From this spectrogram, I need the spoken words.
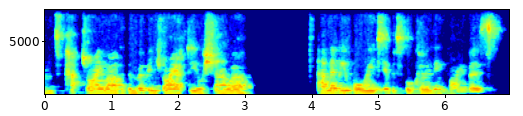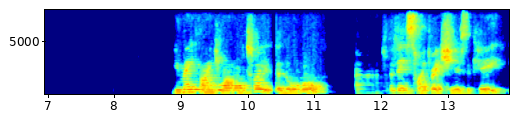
and pat dry rather than rubbing dry after your shower and maybe avoid irritable clothing fibres. You may find you are more tired than normal and for this hydration is the key.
